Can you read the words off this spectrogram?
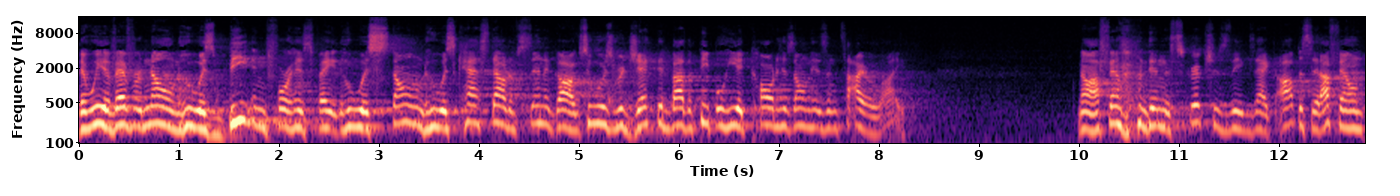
that we have ever known, who was beaten for his faith, who was stoned, who was cast out of synagogues, who was rejected by the people he had called his own his entire life. No, I found in the scriptures the exact opposite. I found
